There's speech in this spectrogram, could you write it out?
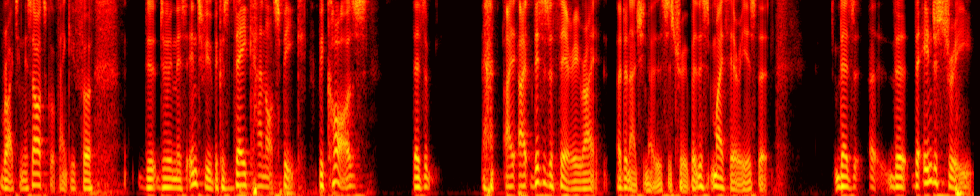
writing this article. Thank you for doing this interview," because they cannot speak because there's a. I, I this is a theory, right? I don't actually know this is true, but this my theory is that there's uh, the the industry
